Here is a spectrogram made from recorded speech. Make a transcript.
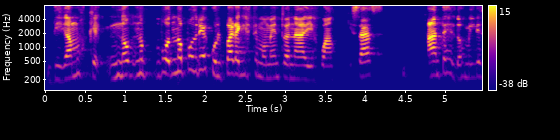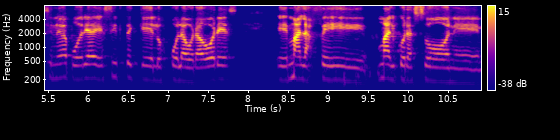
digamos que no, no, podría culpar en este momento a nadie, Juanjo. Quizás antes del 2019 podría decirte que los colaboradores eh, mala fe, mal corazón, eh,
